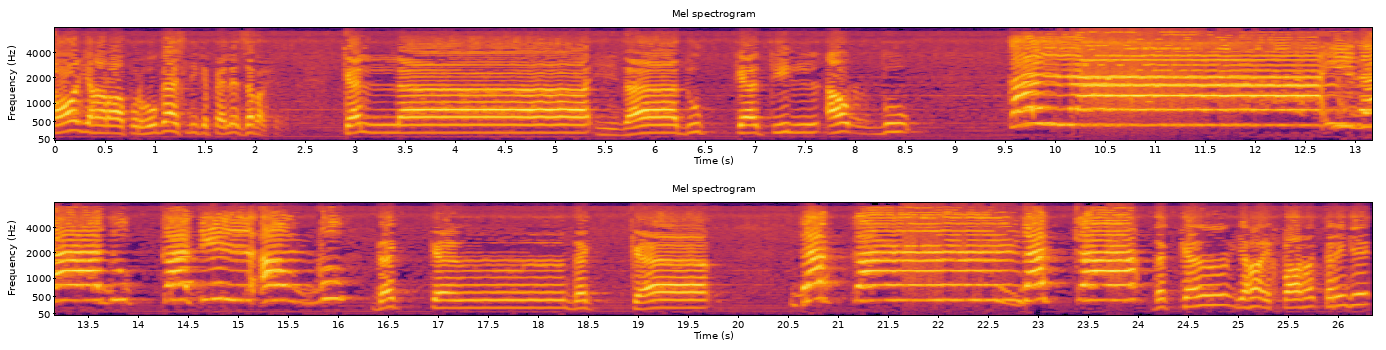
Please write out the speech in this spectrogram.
اور یہاں را پر ہوگا اس لیے کہ پہلے زبر ہے۔ کلا اذا دکت الارض كلا إذا دكت الأرض. دکا دکا دكا دكا. دکا یہاں اخفا کریں گے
